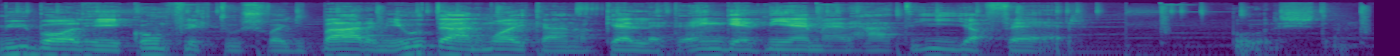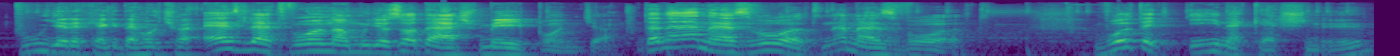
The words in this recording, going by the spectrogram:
műbalhé konfliktus vagy bármi után Majkának kellett engednie, mert hát így a fair. Úristen. Fú gyerekek, de hogyha ez lett volna amúgy az adás mélypontja. De nem ez volt, nem ez volt. Volt egy énekesnő,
